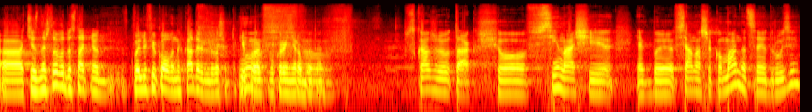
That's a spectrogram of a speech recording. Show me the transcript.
е, Чи знайшли ви достатньо кваліфікованих кадрів для того, щоб такий Ну, проект в Україні робити? Скажу так, що всі наші, якби вся наша команда це є друзі,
